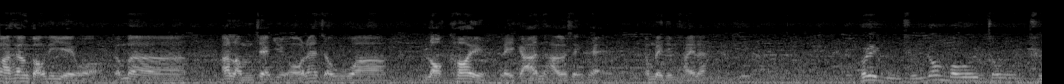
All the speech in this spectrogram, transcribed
講下香港啲嘢喎，咁啊，阿林鄭月娥咧就話落區嚟緊下個星期，咁你點睇咧？佢哋完全都冇做處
